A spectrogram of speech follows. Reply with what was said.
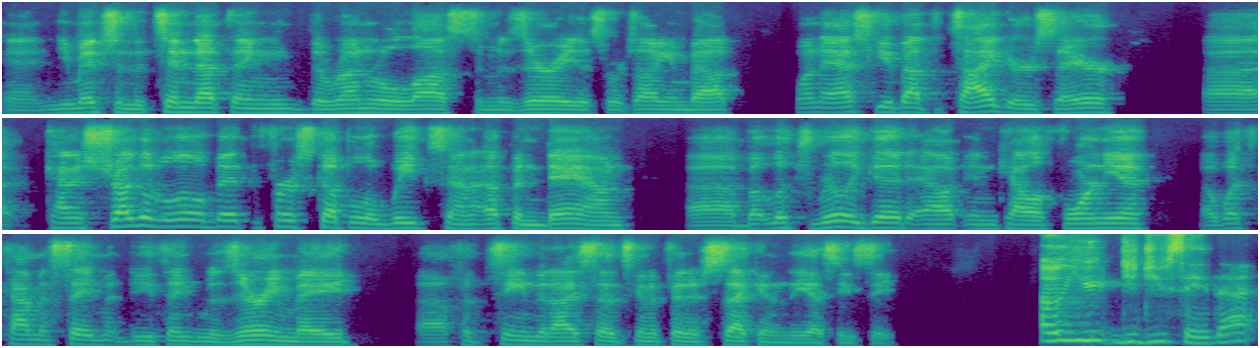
And you mentioned the 10 nothing the run rule loss to missouri that's what we're talking about. I want to ask you about the tigers there uh, kind of struggled a little bit the first couple of weeks, kind of up and down, uh, but looked really good out in California. Uh, what kind of statement do you think Missouri made uh, for the team that I said is going to finish second in the SEC? Oh, you did you say that?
